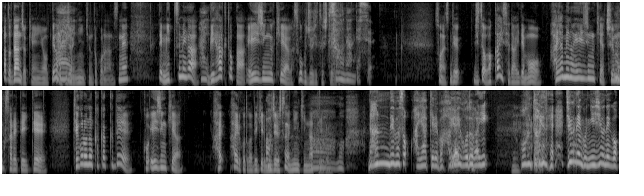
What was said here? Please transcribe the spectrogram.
あと男女兼用っていうのも非常に人気のところなんですね。で3つ目がはい。美白とかエイジングケアがすごく充実している、そうなんです。そうなんです。で実は若い世代でも早めのエイジングケア注目されていて、手頃な価格でこうエイジングケアは入ることができる無印というのが人気になっている。もう何でもそう早ければ早いほどがいい。ね。本当にね10年後20年後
